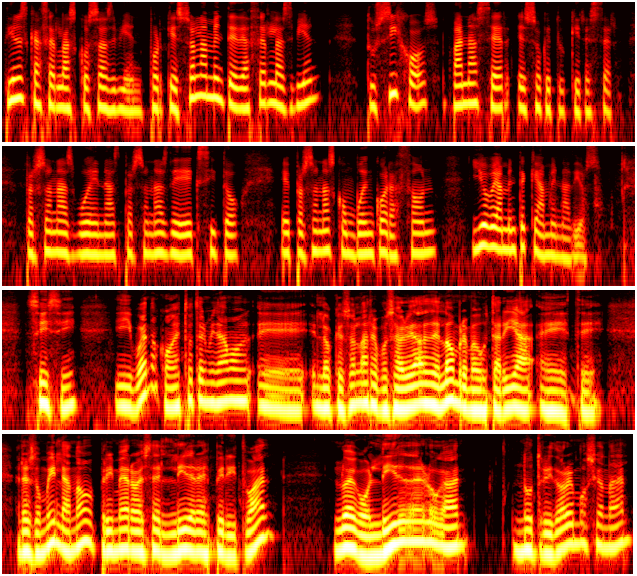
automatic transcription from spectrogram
tienes que hacer las cosas bien, porque solamente de hacerlas bien, tus hijos van a ser eso que tú quieres ser. Personas buenas, personas de éxito, eh, personas con buen corazón y obviamente que amen a Dios. Sí, sí. Y bueno, con esto terminamos eh, lo que son las responsabilidades del hombre. Me gustaría este, resumirla, ¿no? Primero es el líder espiritual, luego líder del hogar, nutridor emocional,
